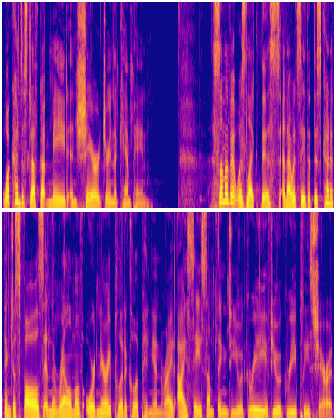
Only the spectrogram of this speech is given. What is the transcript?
what kinds of stuff got made and shared during the campaign? Some of it was like this, and I would say that this kind of thing just falls in the realm of ordinary political opinion, right? I say something, do you agree? If you agree, please share it.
